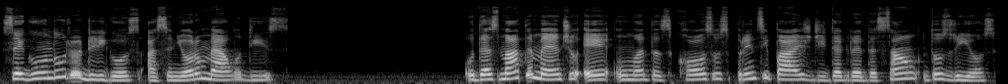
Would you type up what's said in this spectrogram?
Segundo Rodrigues, a senhora Mello diz o desmatamento é uma das causas principais de degradação dos rios,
